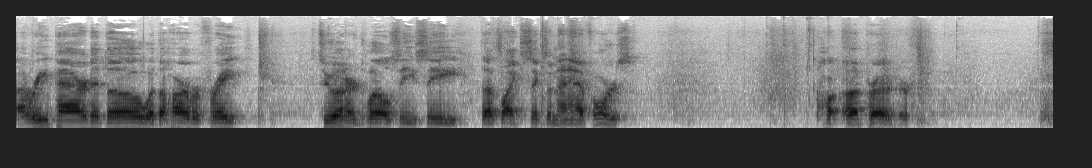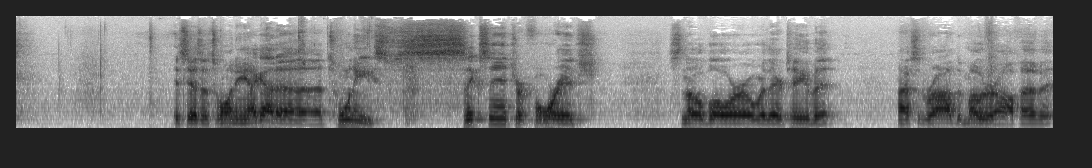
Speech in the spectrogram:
I repowered it though with the Harbor Freight 212 cc. That's like six and a half horse uh, Predator. It's just a 20. I got a 26 inch or 4 inch snowblower over there too, but I robbed the motor off of it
